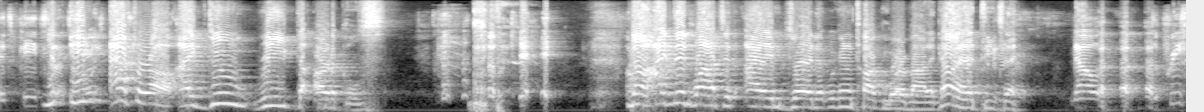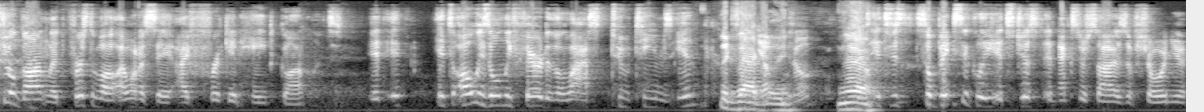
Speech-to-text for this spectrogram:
It's pizza. You, It's you- always after all, I do read the articles. okay. No, I did watch it. I enjoyed it. We're going to talk more about it. Go ahead, TJ. Now, the pre-show gauntlet. First of all, I want to say I freaking hate gauntlets. It, it it's always only fair to the last two teams in. Exactly. You know. Yeah. It's, it's just so basically, it's just an exercise of showing you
